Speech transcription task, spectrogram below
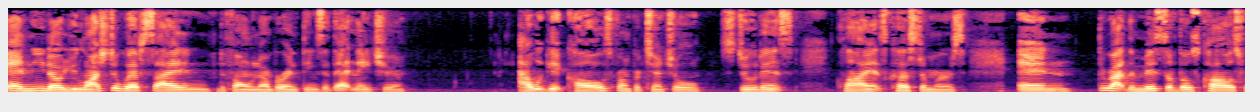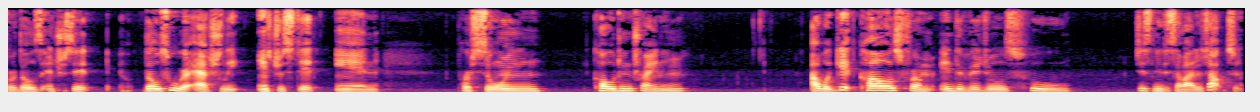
and you know you launched a website and the phone number and things of that nature i would get calls from potential students clients customers and throughout the midst of those calls for those interested those who were actually interested in pursuing coding training i would get calls from individuals who just needed somebody to talk to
